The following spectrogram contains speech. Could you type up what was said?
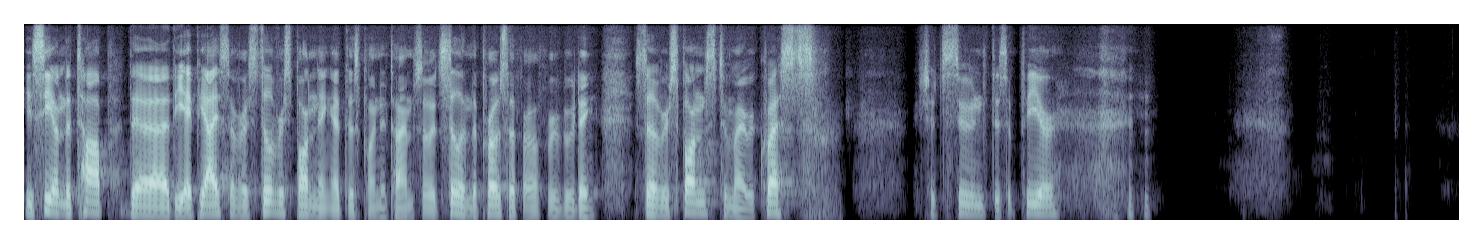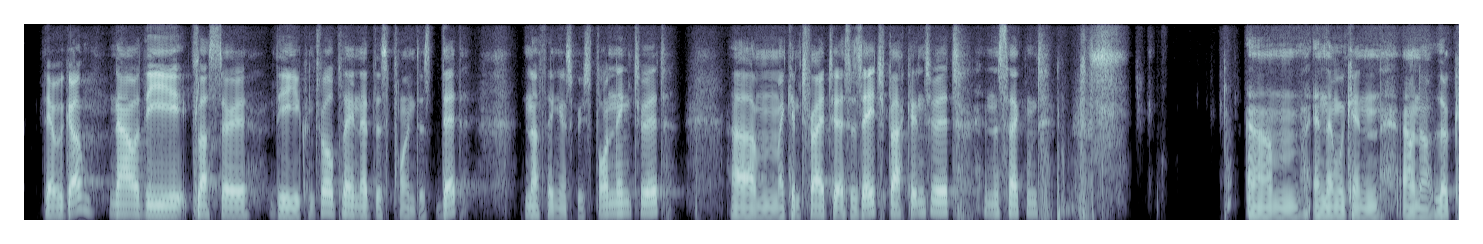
You see on the top, the, the API server is still responding at this point in time. So it's still in the process of rebooting. Still responds to my requests. It should soon disappear. there we go. Now the cluster, the control plane at this point is dead. Nothing is responding to it. Um, I can try to SSH back into it in a second. Um, and then we can, I don't know, look,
